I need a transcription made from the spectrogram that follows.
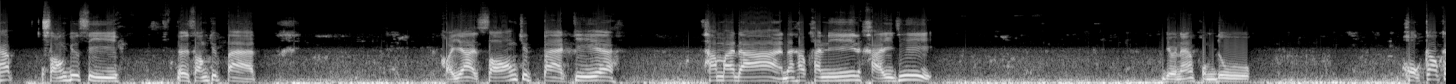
ครับ 2.4 เอ้ย 2.8 ขออนุญาต 2.8 เกียร์ธรรมดานะครับ คันนี้ขายอยู่ที่ เดี๋ยวนะผมดู 699เ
